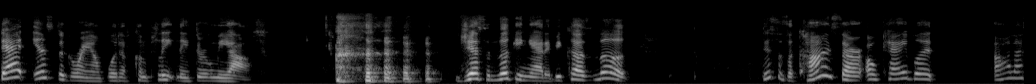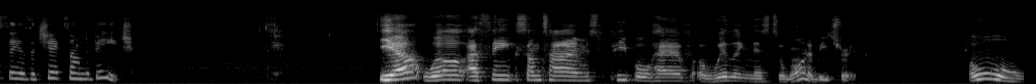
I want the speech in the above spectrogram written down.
that instagram would have completely threw me off just looking at it because look, this is a concert, okay, but all I see is the chicks on the beach. yeah, well, I think sometimes people have a willingness to want to be tricked. Ooh.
